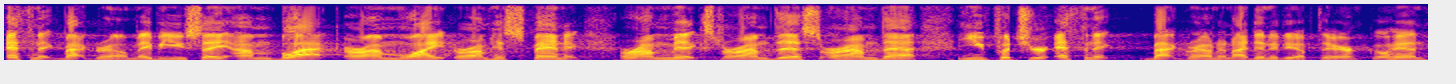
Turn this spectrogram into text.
ethnic background. Maybe you say, I'm black, or I'm white, or I'm Hispanic, or I'm mixed, or I'm this, or I'm that. And you put your ethnic background and identity up there. Go ahead.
